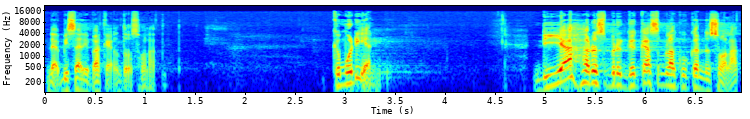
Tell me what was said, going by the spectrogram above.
nggak bisa dipakai untuk sholat. Kemudian, dia harus bergegas melakukan sholat.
